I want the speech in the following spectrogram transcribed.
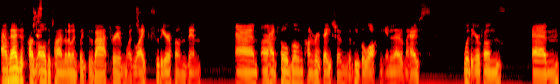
And then I just thought all the time that I went like to the bathroom with like with the earphones in um, or had full blown conversations with people walking in and out of my house with the earphones um,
